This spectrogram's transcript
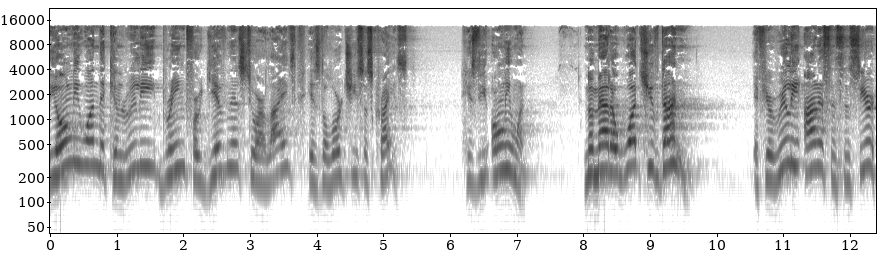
The only one that can really bring forgiveness to our lives is the Lord Jesus Christ. He's the only one. No matter what you've done, if you're really honest and sincere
